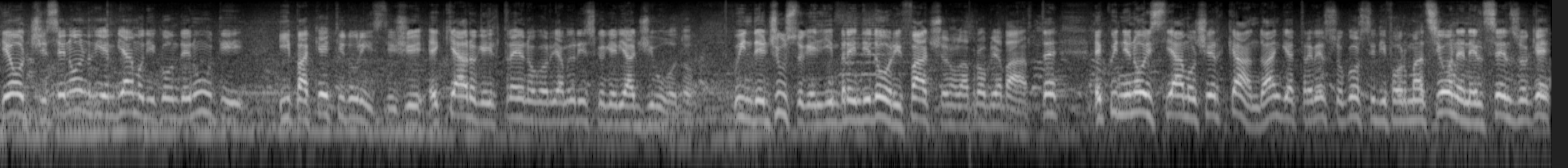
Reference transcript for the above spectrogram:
che oggi se non riempiamo di contenuti i pacchetti turistici è chiaro che il treno corriamo il rischio che viaggi vuoto. Quindi è giusto che gli imprenditori facciano la propria parte e quindi noi stiamo cercando anche attraverso corsi di formazione nel senso che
